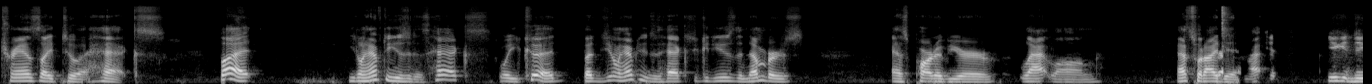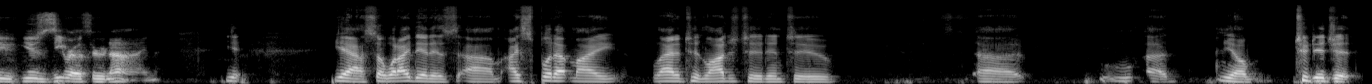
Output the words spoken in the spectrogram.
translate to a hex, but you don't have to use it as hex. Well, you could, but you don't have to use it as hex. You could use the numbers as part of your lat long. That's what I did. I, you could do use zero through nine. Yeah. So what I did is um, I split up my latitude and longitude into, uh, uh, you know, two digit,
